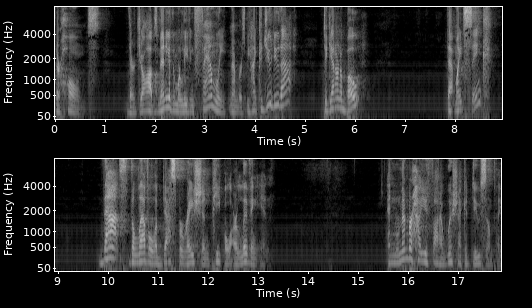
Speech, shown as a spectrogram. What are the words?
Their homes, their jobs. Many of them were leaving family members behind. Could you do that? To get on a boat that might sink? That's the level of desperation people are living in. And remember how you thought, I wish I could do something.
